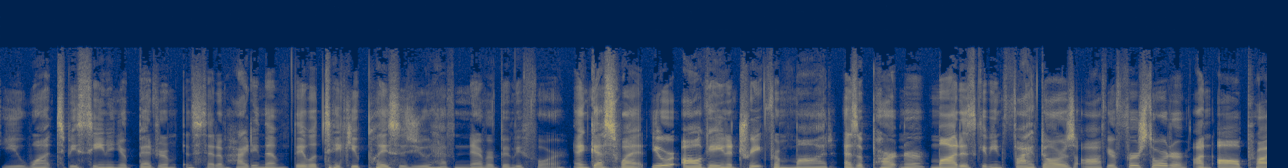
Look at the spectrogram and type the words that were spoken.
you want to be seen in your bedroom instead of hiding them. They will take you places you have never been before. And guess what? You are all getting a treat from Maude. As a partner, Maude is giving $5 off your first order on all products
